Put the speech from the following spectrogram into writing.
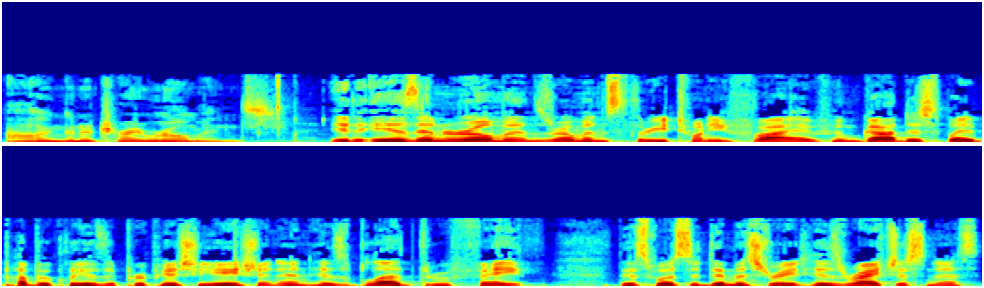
I'm going to try Romans. It is in Romans, Romans 3:25, whom God displayed publicly as a propitiation in his blood through faith. This was to demonstrate his righteousness,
